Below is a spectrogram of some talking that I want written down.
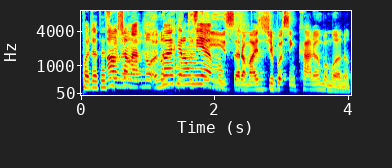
Pode até se Ah, questionar. não, eu não, eu Não é que eu não me amo. isso. Era mais tipo assim, caramba, mano.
